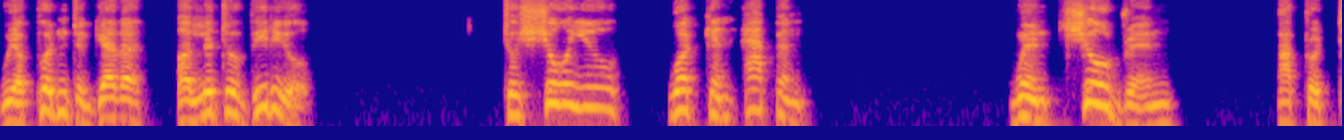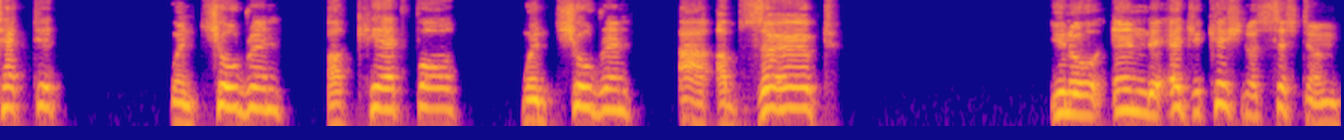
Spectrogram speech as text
we are putting together a little video to show you what can happen when children are protected when children are cared for, when children are observed. You know, in the educational system,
